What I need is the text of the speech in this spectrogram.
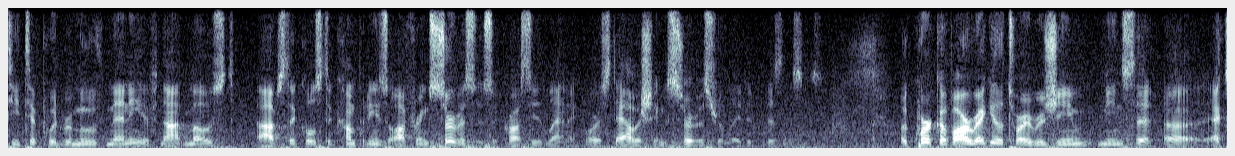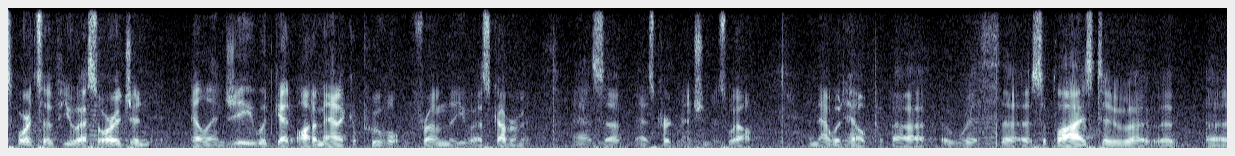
TTIP would remove many, if not most, obstacles to companies offering services across the Atlantic or establishing service-related businesses. A quirk of our regulatory regime means that uh, exports of U.S. origin LNG would get automatic approval from the U.S. government, as, uh, as Kurt mentioned as well. And that would help uh, with uh, supplies to uh, uh,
